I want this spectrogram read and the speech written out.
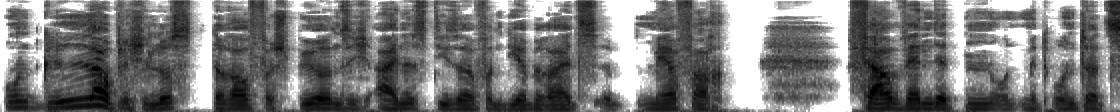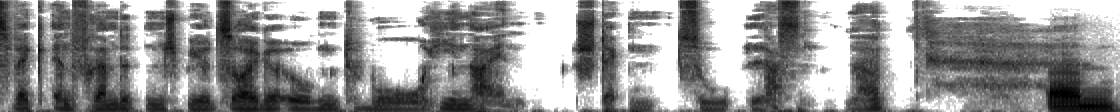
unglaubliche Lust darauf verspüren, sich eines dieser von dir bereits äh, mehrfach verwendeten und mitunter zweckentfremdeten Spielzeuge irgendwo hineinstecken zu lassen. Ne? Ähm,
